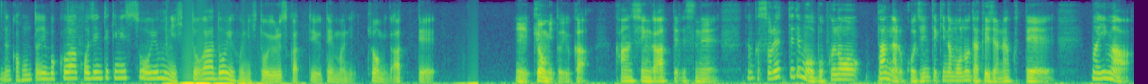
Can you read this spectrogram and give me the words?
なんか本当に僕は個人的にそういうふうに人がどういうふうに人を許すかっていうテーマに興味があって、えー、興味というか関心があってですね。なんかそれってでも僕の単なる個人的なものだけじゃなくて、まあ、今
